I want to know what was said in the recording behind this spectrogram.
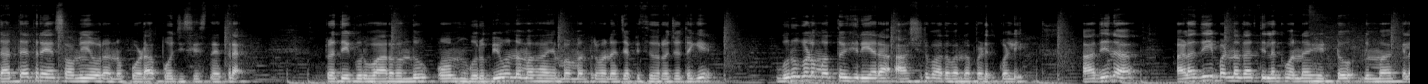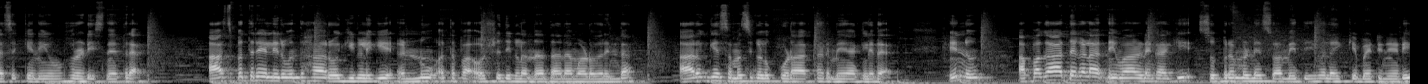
ದತ್ತಾತ್ರೇಯ ಸ್ವಾಮಿಯವರನ್ನು ಕೂಡ ಪೂಜಿಸಿ ಸ್ನೇಹಿತರೆ. ಪ್ರತಿ ಗುರುವಾರದಂದು ಓಂ ಗುರುಭ್ಯೋ ನಮಃ ಎಂಬ ಮಂತ್ರವನ್ನು ಜಪಿಸುವುದರ ಜೊತೆಗೆ ಗುರುಗಳು ಮತ್ತು ಹಿರಿಯರ ಆಶೀರ್ವಾದವನ್ನು ಪಡೆದುಕೊಳ್ಳಿ. ಆ ದಿನ ಹಳದಿ ಬಣ್ಣದ ತಿಲಕವನ್ನು ಇಟ್ಟು ನಿಮ್ಮ ಕೆಲಸಕ್ಕೆ ನೀವು ಹೊರಡಿ ಸ್ನೇಹಿತರೆ. ಆಸ್ಪತ್ರೆಯಲ್ಲಿರುವಂತಹ ರೋಗಿಗಳಿಗೆ ಹಣ್ಣು ಅಥವಾ ಔಷಧಿಗಳನ್ನು ದಾನ ಮಾಡುವುದರಿಂದ ಆರೋಗ್ಯ ಸಮಸ್ಯೆಗಳು ಕೂಡ ಕಡಿಮೆಯಾಗಲಿದೆ. ಇನ್ನು ಅಪಘಾತಗಳ ನಿವಾರಣೆಗಾಗಿ ಸುಬ್ರಹ್ಮಣ್ಯ ಸ್ವಾಮಿ ದೇವಾಲಯಕ್ಕೆ ಭೇಟಿ ನೀಡಿ,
